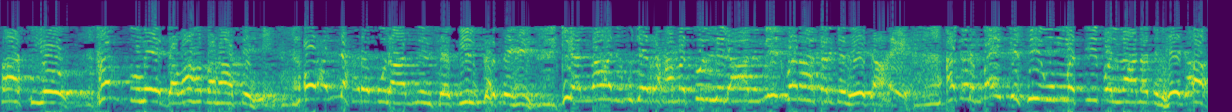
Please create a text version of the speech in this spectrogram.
ساتھیوں ہم تمہیں گواہ بناتے ہیں۔ اور اللہ رب العالمین سے اپیل کرتے ہیں کہ اللہ نے مجھے رحمت للعالمین بنا کر کے بھیجا ہے۔ اگر میں کسی امتی پر لانت بھیجا،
